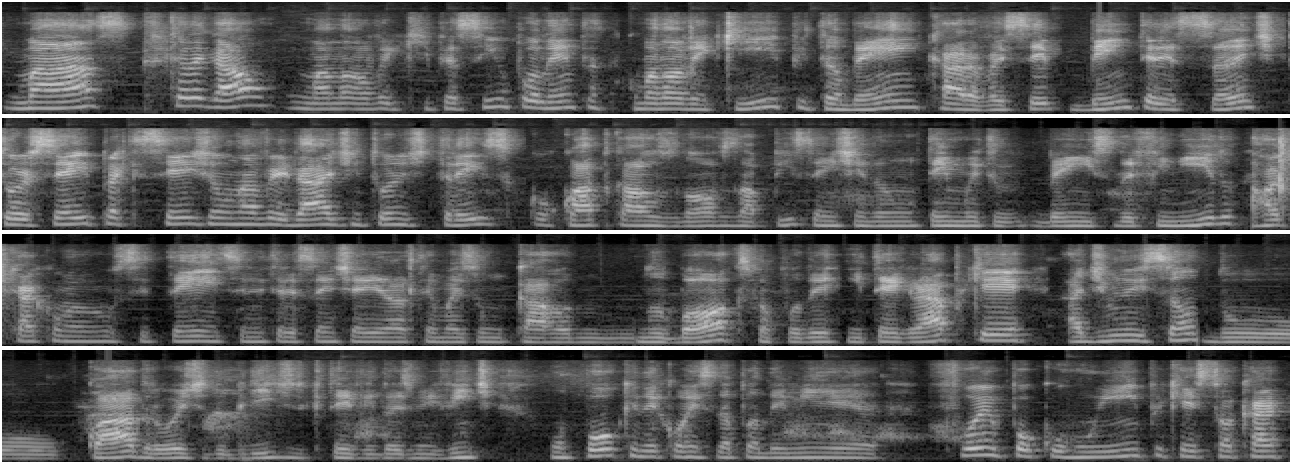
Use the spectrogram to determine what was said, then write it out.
mas fica legal uma nova equipe assim, o Polenta com uma nova equipe também, cara, vai ser bem interessante. Torcer aí para que sejam, na verdade, em torno de três ou quatro carros novos na pista, a gente ainda não tem muito bem isso definido. A Hot Car, como eu citei, seria interessante aí ela ter mais um carro no box para poder integrar, porque a diminuição do quadro hoje do grid que teve em 2020, um pouco em decorrência da pandemia, foi um pouco ruim, porque a Stock Car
